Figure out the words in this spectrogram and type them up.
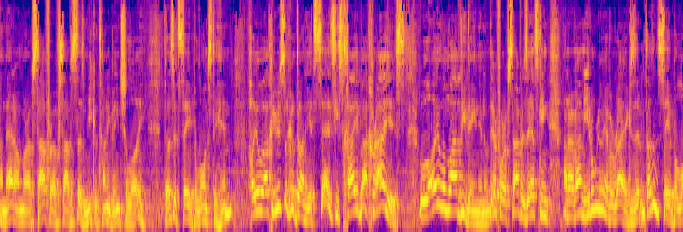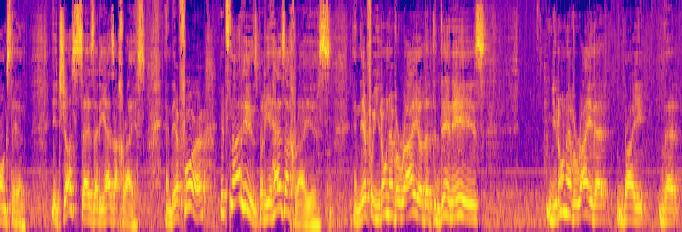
On that, Amar Rav Safra, Rav Safra says, Mikatani Vein Shaloi. Does it say it belongs to him? It says he's Chai Bachrayis. Daininu. Therefore, Rav Safra is asking on Rav Ami, you don't really have a raya because it doesn't say it belongs to him. It just says that he has Achrayis. And therefore, it's not his, but he has Achrayis. And therefore, you don't have a raya that the din is, you don't have a raya that by, that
